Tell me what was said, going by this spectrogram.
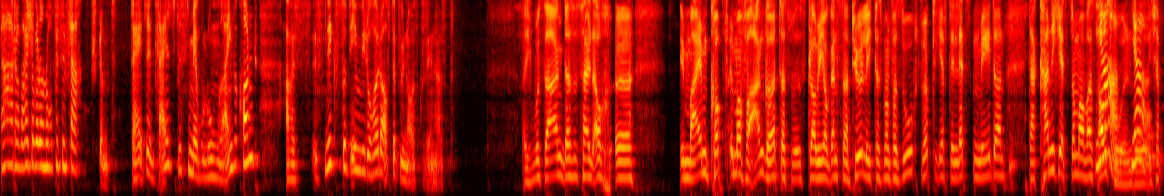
Ja, da war ich aber doch noch ein bisschen flach. Stimmt. Da hätte ein kleines bisschen mehr Volumen reingekonnt, aber es ist nichts zu dem, wie du heute auf der Bühne ausgesehen hast. Ich muss sagen, das ist halt auch äh, in meinem Kopf immer verankert. Das ist, glaube ich, auch ganz natürlich, dass man versucht, wirklich auf den letzten Metern, da kann ich jetzt noch mal was Ja, rausholen. ja. So. Ich habe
